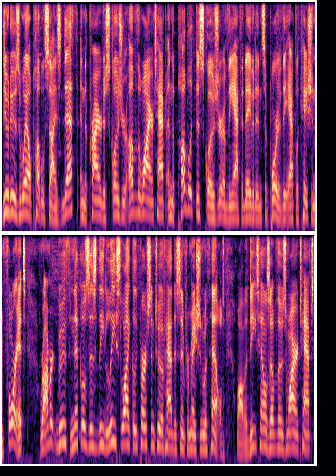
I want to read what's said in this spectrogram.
Due to his well publicized death and the prior disclosure of the wiretap and the public disclosure of the affidavit in support of the application for it, Robert Booth Nichols is the least likely person to have had this information withheld. While the details of those wiretaps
